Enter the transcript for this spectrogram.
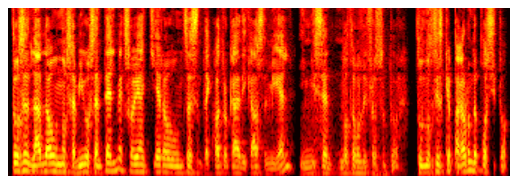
Entonces le hablo a unos amigos en Telmex, oigan, quiero un 64K dedicado a San Miguel, y me dicen, no tenemos la infraestructura. Tú nos tienes que pagar un depósito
